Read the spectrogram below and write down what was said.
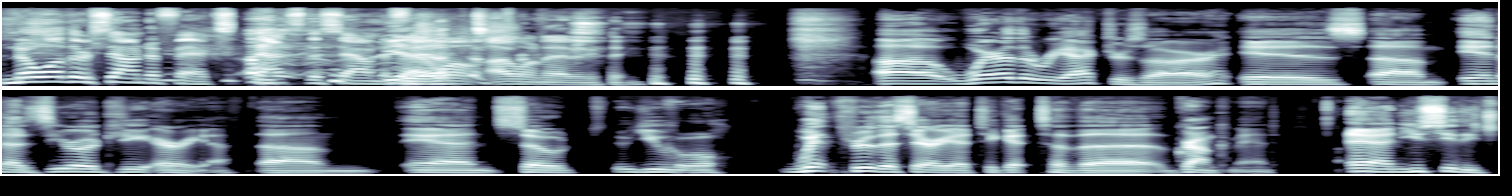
no other sound effects. That's the sound effect. Yeah, I won't, I won't add anything. Uh, where the reactors are is um, in a zero G area, um, and so you Cool. Went through this area to get to the ground command, and you see these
